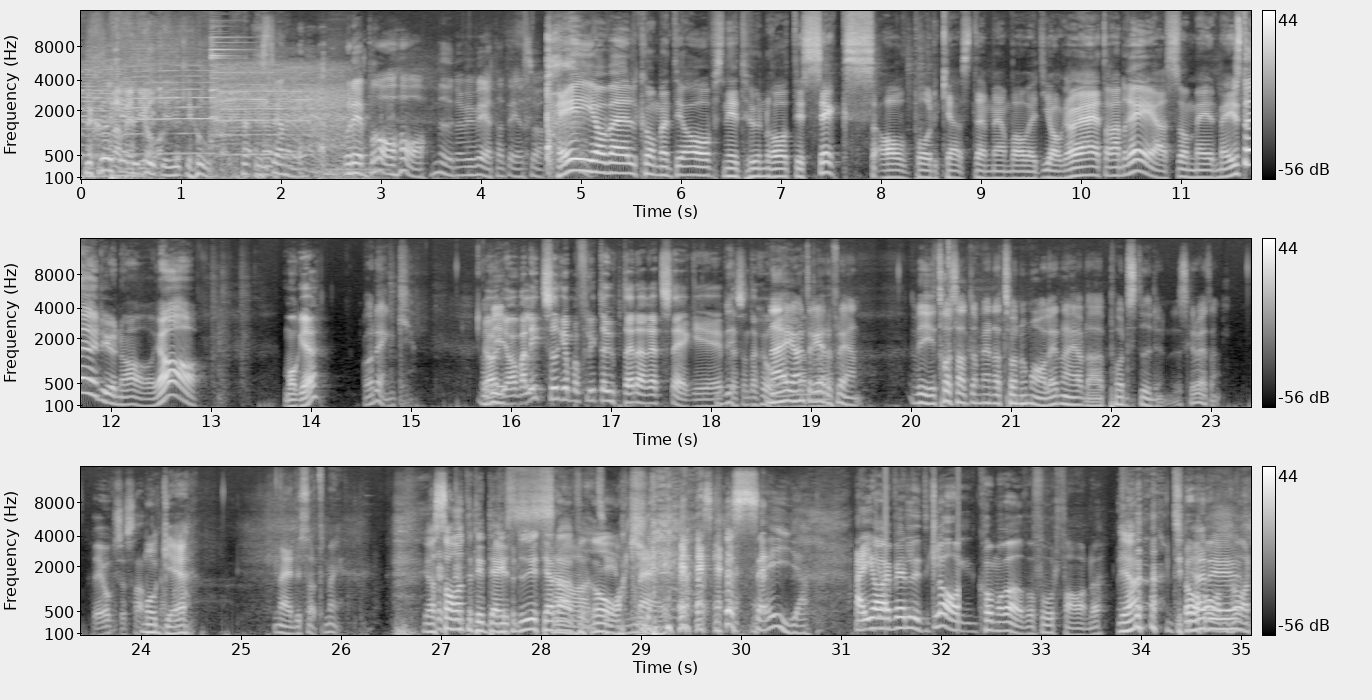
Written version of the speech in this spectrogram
Det sjuka jag? musiken gick ihop. Det stämmer. Och det är bra att ha nu när vi vet att det är så. Hej och välkommen till avsnitt 186 av podcasten Men vad vet jag? Jag heter Andreas och med mig i studion har jag... Mogge? Och denk. Jag, vi- jag var lite sugen på att flytta upp dig där ett steg i vi- presentationen. Nej, jag är inte redo för det än. Vi är trots allt de enda två normala i den här jävla poddstudion. Det ska du veta. Det är också sant. Mogge. Nej, du sa till mig. Jag sa inte till dig för du är ett jävla vrak. Vad ska jag säga? Nej, jag är väldigt glad jag kommer över fortfarande. Ja, Att Ja, det- någon...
